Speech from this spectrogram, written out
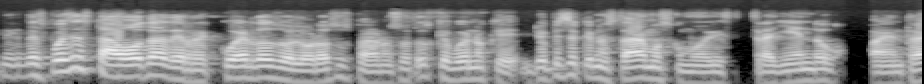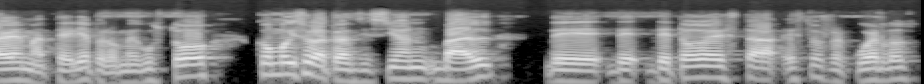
después de esta oda de recuerdos dolorosos para nosotros, qué bueno que yo pensé que nos estábamos como distrayendo para entrar en materia, pero me gustó cómo hizo la transición Val de, de, de todos estos recuerdos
